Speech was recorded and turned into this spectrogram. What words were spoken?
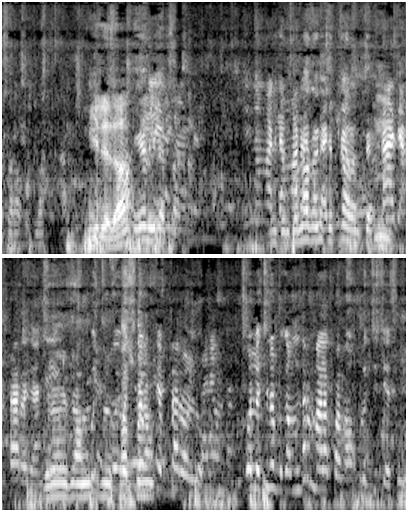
సార్ అప్పట్లో లేదా? సార్. అంతే. ఇరవై ఐదు నుంచి వాళ్ళు. వాళ్ళు వచ్చినప్పుడు గమ్ముంటారు మళ్ళీ అప్పుడు వచ్చి చేస్తారు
